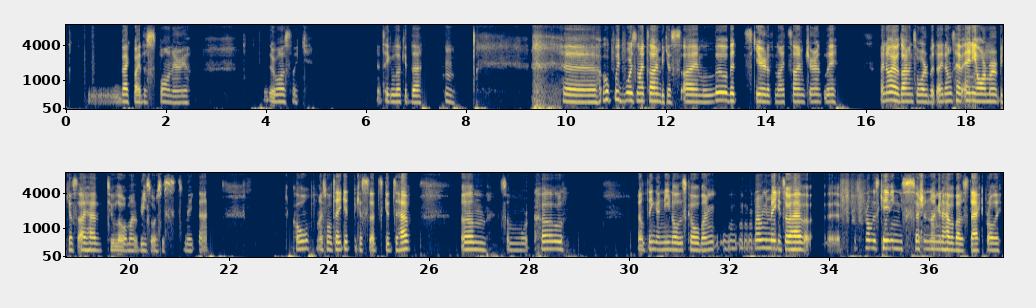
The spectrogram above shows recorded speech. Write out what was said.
back by the spawn area. There was, like, yeah, take a look at that. Hmm. Uh, hopefully before it's nighttime because I'm a little bit scared of nighttime currently. I know I have a diamond sword but I don't have any armor because I have too low amount of resources to make that. Coal, might as well take it because that's good to have. Um, some more coal. I don't think I need all this coal but I'm, I'm gonna make it so I have, uh, from this caving session I'm gonna have about a stack probably.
